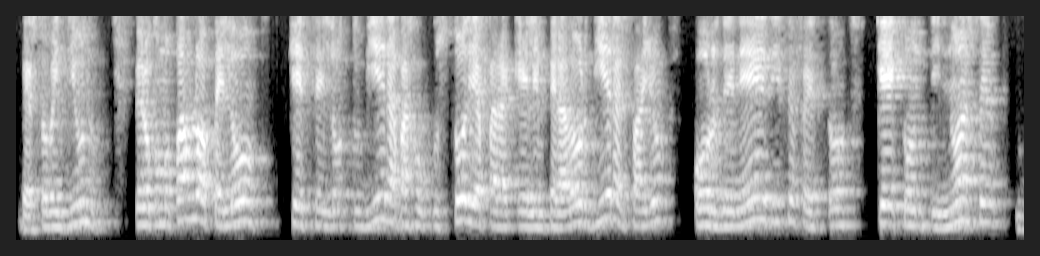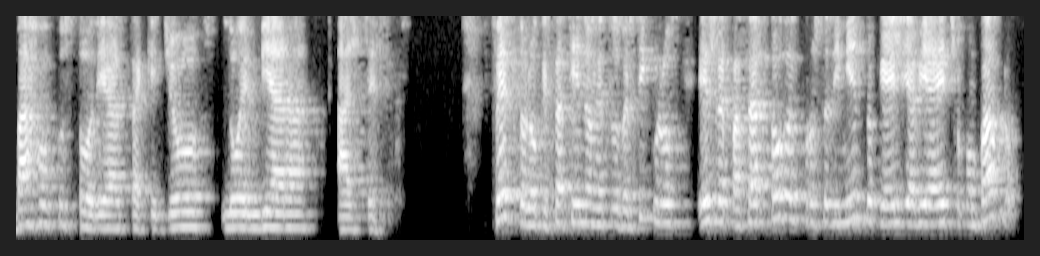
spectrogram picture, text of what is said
Verso 21. Pero como Pablo apeló que se lo tuviera bajo custodia para que el emperador diera el fallo, ordené, dice Festo, que continuase bajo custodia hasta que yo lo enviara al César. Festo lo que está haciendo en estos versículos es repasar todo el procedimiento que él ya había hecho con Pablo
